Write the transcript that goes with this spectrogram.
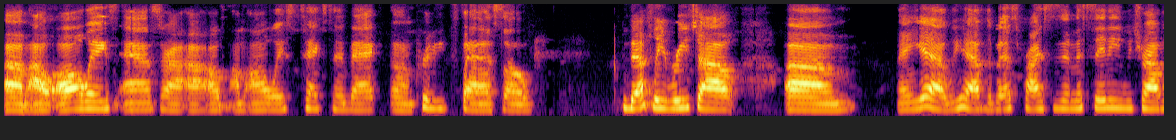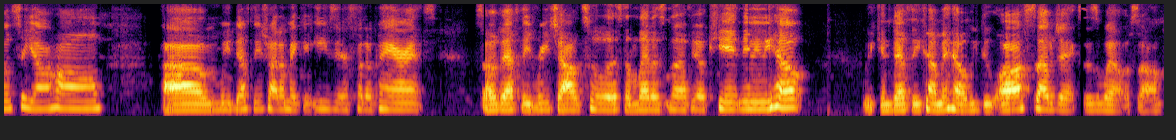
Um, I'll always answer. I, am always texting back um, pretty fast. So definitely reach out. Um, and yeah, we have the best prices in the city. We travel to your home. Um, we definitely try to make it easier for the parents. So definitely reach out to us and let us know if your kid need any help. We can definitely come and help. We do all subjects as well. So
